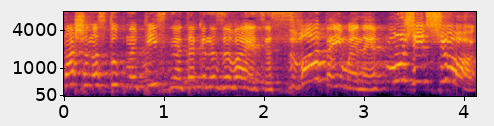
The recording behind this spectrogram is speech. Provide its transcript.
наша наступна пісня так і називається Сватай мене, мужичок!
